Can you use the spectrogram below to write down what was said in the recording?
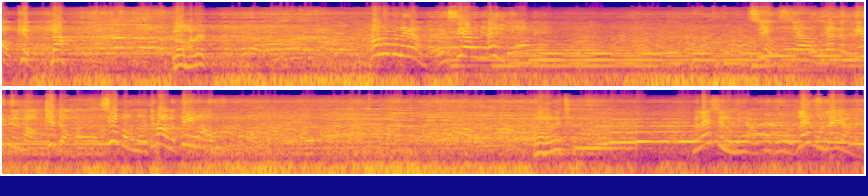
ဘုရားကြီးသွားမှဖြစ်မှာလားငါမလဲအားလုံးမလဲရမှာလေဆရာဘုရားကြီးသွားမယ်ရှင်ကိုဆရာဘုရားနဲ့ပြေးတွေ့မှဖြစ်တော့မှာရှင့်ပုံတော့ကျမမသိပါဘူးငါမလဲမလိုက်ရှင်လို့မရဘူးကိုကိုလိုက်ကိုလိုက်ရမယ်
